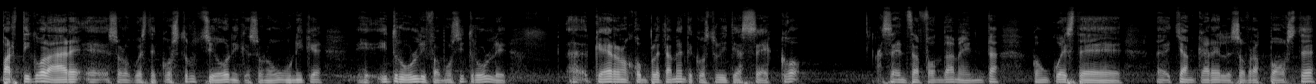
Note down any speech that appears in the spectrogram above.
particolare eh, sono queste costruzioni che sono uniche, i trulli, i famosi trulli, eh, che erano completamente costruiti a secco, senza fondamenta con queste eh, chiancarelle sovrapposte,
